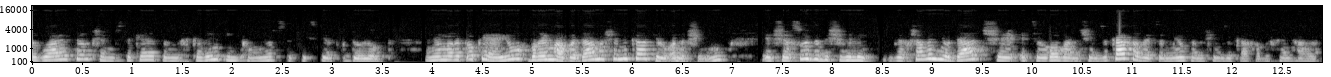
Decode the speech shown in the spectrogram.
רגועה יותר כשאני מסתכלת על מחקרים עם כמויות סטטיסטיות גדולות. אני אומרת אוקיי היו עכברי מעבדה מה שנקרא כאילו אנשים שעשו את זה בשבילי, ועכשיו אני יודעת שאצל רוב האנשים זה ככה ואצל מיעוט האנשים זה ככה וכן הלאה.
